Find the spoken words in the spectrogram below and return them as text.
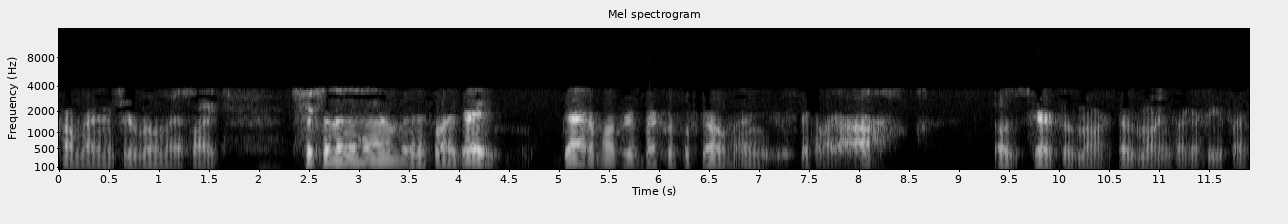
come running into your room and it's like six in the a.m. and it's like, hey, Dad, I'm hungry. Breakfast, let's go. And you're just thinking like, ah, oh, those cherish those, more, those mornings, I guess you could say.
